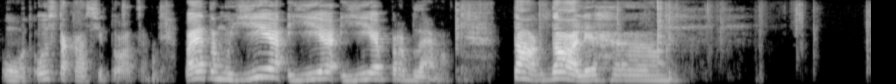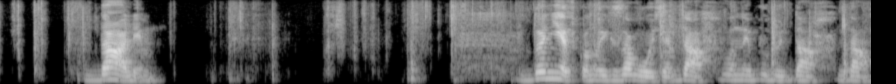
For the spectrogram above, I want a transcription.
От. Ось така ситуація. Поэтому є, є, є проблема. Так, далі. Е... Далі. В Донецьку ну, їх завозять, да, вони будуть да, да,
